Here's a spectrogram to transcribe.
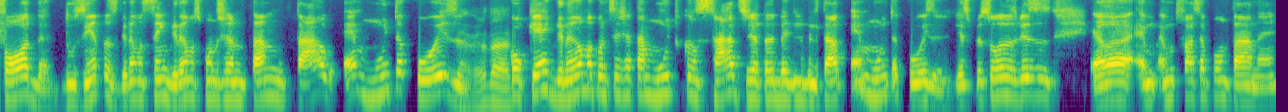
foda, 200 gramas, 100 gramas, quando já não tá no talo, é muita coisa. É verdade. Qualquer grama, quando você já está muito cansado, você já está debilitado, é muita coisa. E as pessoas, às vezes, ela é, é muito fácil apontar, né?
